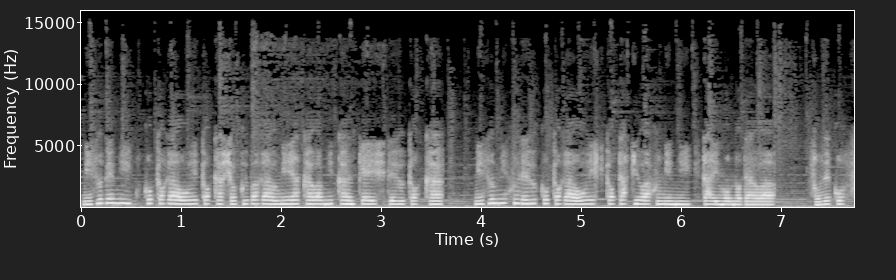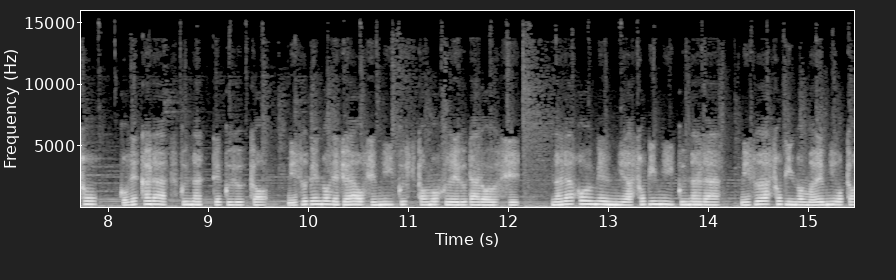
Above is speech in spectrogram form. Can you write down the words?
水辺に行くことが多いとか職場が海や川に関係してるとか、水に触れることが多い人たちは踏みに行きたいものだわ。それこそ、これから暑くなってくると、水辺のレジャーをしに行く人も増えるだろうし、奈良方面に遊びに行くなら、水遊びの前に訪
